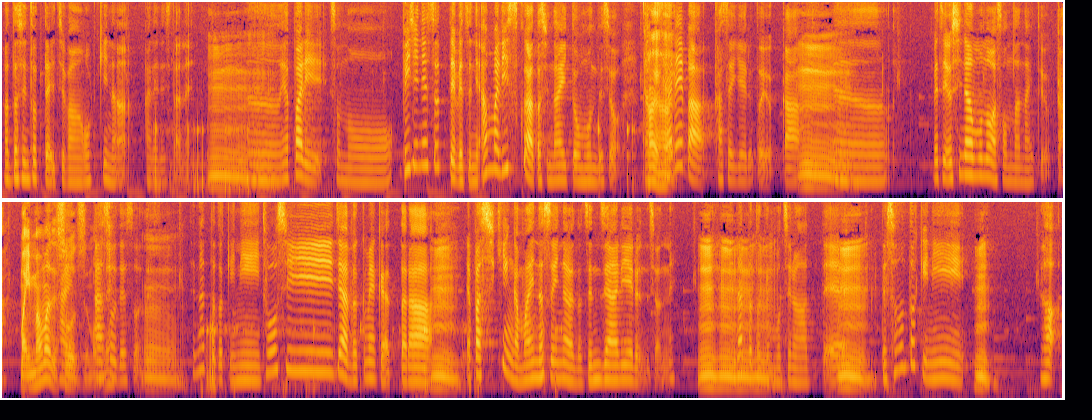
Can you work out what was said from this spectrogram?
私にとっては一番大きなあれでしたね。ううん。んやっぱりそのビジネスって別にあんまりリスクは私ないと思うんですよ、はいはい。やれば稼げるというか。うん。うん。別に失うものはそんなないというか。まあ今までそうですもんね、はい。あそうですそうです。ん。ってなった時に投資じゃあブックメーカーやったら、うんやっぱ資金がマイナスになるの全然ありえるんですよね、うんうんうんうんなった時ももちろんあって、うんでその時にうんあ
